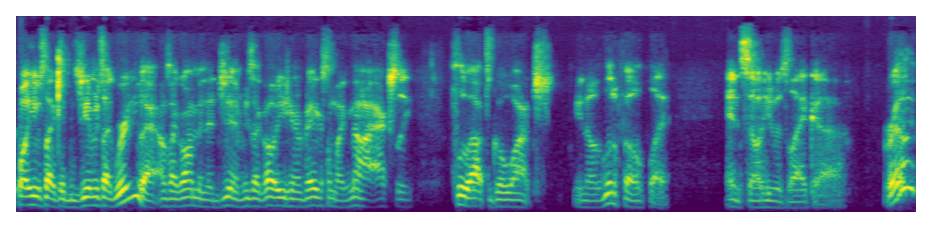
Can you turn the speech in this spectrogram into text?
well, he was like at the gym. He's like, "Where are you at?" I was like, "Oh, I'm in the gym." He's like, "Oh, you here in Vegas?" I'm like, "No, I actually flew out to go watch, you know, the little fellow play." And so he was like, uh, "Really?"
